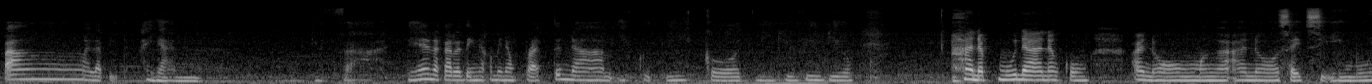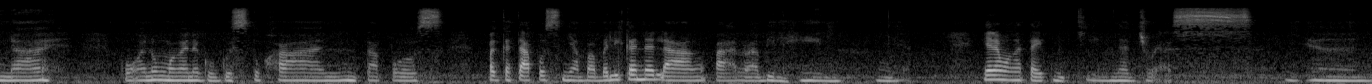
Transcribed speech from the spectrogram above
Pang malapit. Ayan. Diba? Then nakarating na kami ng Pratunam. Ikot-ikot video-video hanap muna ng kung anong mga ano sightseeing muna. Kung anong mga nagugustuhan. Tapos pagkatapos niya babalikan na lang para bilhin. Yeah. Yan ang mga type ni Kim na dress. Yan.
